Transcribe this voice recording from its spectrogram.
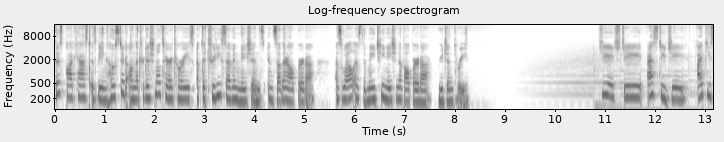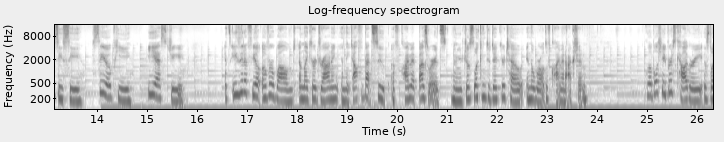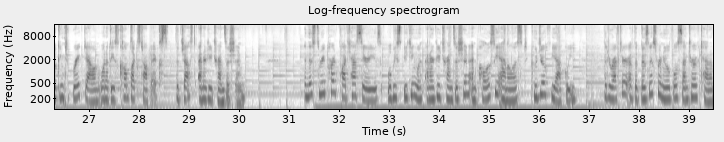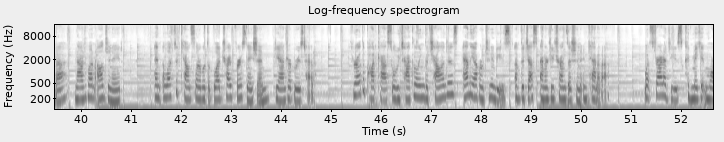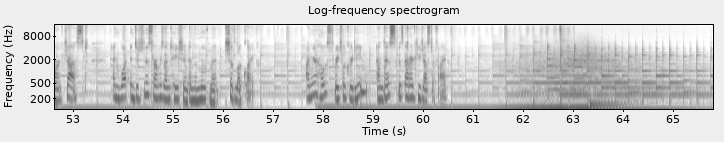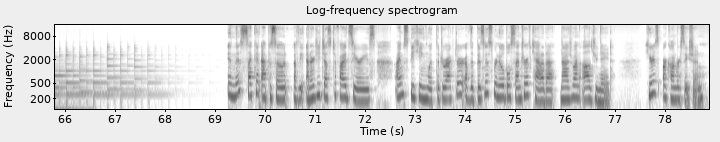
This podcast is being hosted on the traditional territories of the Treaty 7 nations in southern Alberta, as well as the Metis Nation of Alberta, Region 3. GHG, SDG, IPCC, COP, ESG. It's easy to feel overwhelmed and like you're drowning in the alphabet soup of climate buzzwords when you're just looking to dip your toe in the world of climate action. Global Shapers Calgary is looking to break down one of these complex topics the just energy transition. In this three part podcast series, we'll be speaking with energy transition and policy analyst Cudjo Fiacwi, the director of the Business Renewable Centre of Canada, Nagwan Al-Guneid, and elected councillor with the Blood Tribe First Nation, Deandra Bruised-Head. Throughout the podcast, we'll be tackling the challenges and the opportunities of the just energy transition in Canada. What strategies could make it more just and what Indigenous representation in the movement should look like. I'm your host, Rachael Gradine, and this is Energy Justified. In this second episode of the Energy Justified series, I'm speaking with the director of the Business Renewable Centre of Canada, Nagwan Al-Guneid. Here's our conversation.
